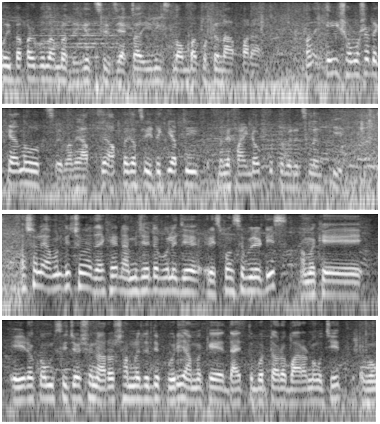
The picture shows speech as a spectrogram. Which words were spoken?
ওই ব্যাপারগুলো আমরা দেখেছি যে একটা ইনিংস লম্বা করতে না পারা। মানে এই সমস্যাটা কেন হচ্ছে? মানে আপনি আপনার কাছে এটা কি আপনি মানে ফাইন্ড আউট করতে পেরেছিলেন কি? আসলে এমন কিছু না দেখেন আমি যেটা বলি যে রেসপন্সিবিলিটিস আমাকে এইরকম সিচুয়েশন আরও সামনে যদি পড়ি আমাকে দায়িত্ববোধটা আরও বাড়ানো উচিত এবং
